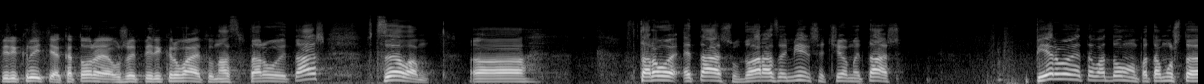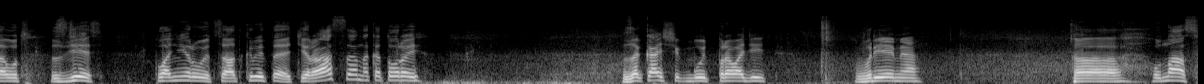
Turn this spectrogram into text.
перекрытие, которое уже перекрывает у нас второй этаж. В целом, второй этаж в два раза меньше, чем этаж первого этого дома, потому что вот здесь планируется открытая терраса, на которой заказчик будет проводить время. Uh, у нас,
